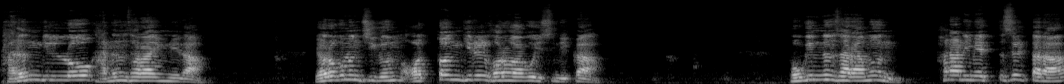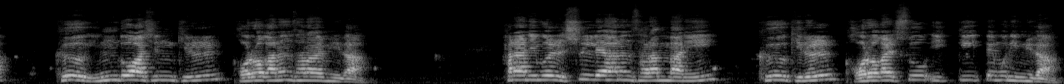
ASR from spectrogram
다른 길로 가는 사람입니다. 여러분은 지금 어떤 길을 걸어가고 있습니까? 복 있는 사람은 하나님의 뜻을 따라 그 인도하신 길을 걸어가는 사람입니다. 하나님을 신뢰하는 사람만이 그 길을 걸어갈 수 있기 때문입니다.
